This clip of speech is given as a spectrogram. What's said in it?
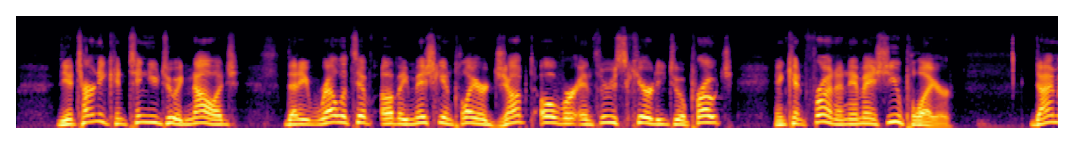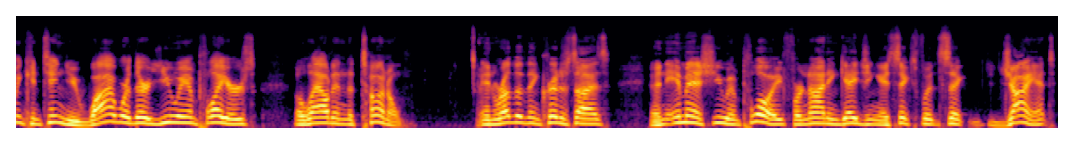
The attorney continued to acknowledge that a relative of a Michigan player jumped over and through security to approach and confront an MSU player. Diamond continued, Why were there UM players allowed in the tunnel? And rather than criticize an MSU employee for not engaging a six foot six giant,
